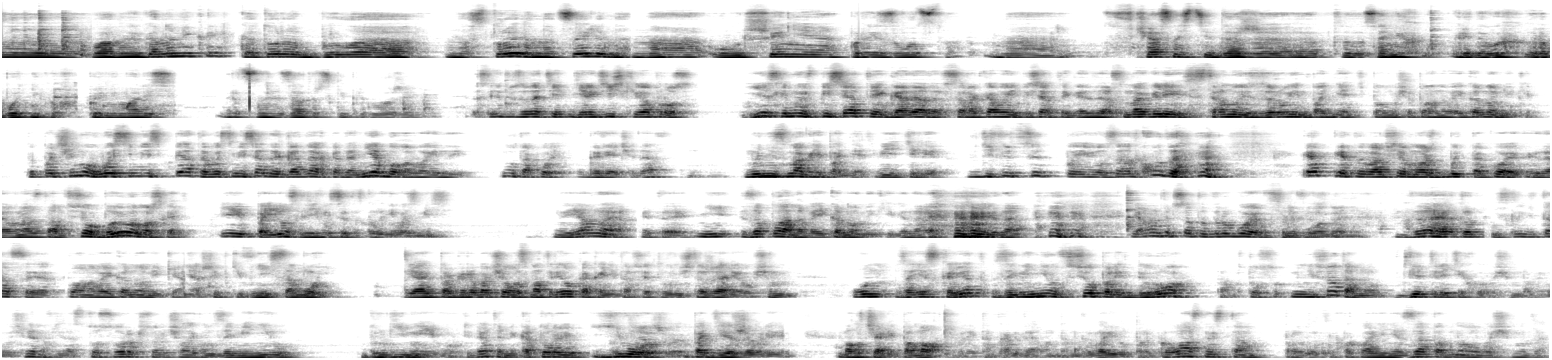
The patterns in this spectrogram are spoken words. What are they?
плановой экономикой, которая была настроена, нацелена на улучшение производства, на в частности, даже от самих рядовых работников принимались рационализаторские предложения. Следует задать диалектический вопрос. Если мы в 50-е годы, в 40-е 50-е годы смогли страну из-за руин поднять с помощью плановой экономики, то почему в 85-80-х годах, когда не было войны, ну такой горячий, да, мы не смогли поднять, видите ли, дефицит появился. Откуда? Как это вообще может быть такое, когда у нас там все было, можно сказать, и появился дефицит, откуда не возьмись? Ну, явно это не за плановой экономики вина. вина. Явно это что-то другое. Да, это дискредитация плановой экономики, а не ошибки в ней самой. Я про Горбачева смотрел, как они там все это уничтожали. В общем, он за несколько лет заменил все политбюро, там, 100, ну не все там, но две трети, в общем, его членов, не знаю, 140 что ли человек он заменил другими его ребятами, которые его поддерживали молчали, помалкивали, там, когда он там говорил про гласность, там, про поклонение западного, в общем, это.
